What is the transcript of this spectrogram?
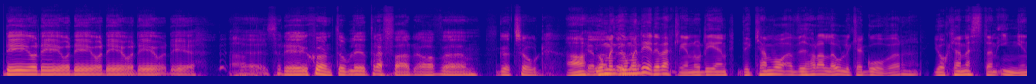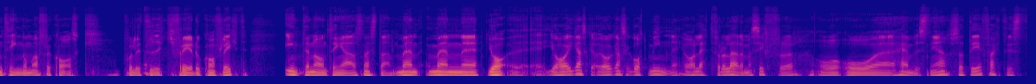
det och det och det och det och det och det. Ja. Så det är skönt att bli träffad av Guds ord. Ja, jo men, jo men, det är det verkligen. Och det, en, det kan vara, vi har alla olika gåvor. Jag kan nästan ingenting om afrikansk politik, fred och konflikt. Inte någonting alls nästan. Men, men eh, jag, eh, jag, har ganska, jag har ganska gott minne. Jag har lätt för att lära mig siffror och, och eh, hänvisningar. Så det är faktiskt,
